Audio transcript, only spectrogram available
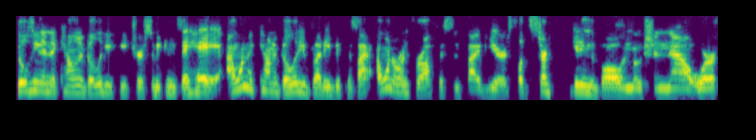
building an accountability feature so we can say hey i want accountability buddy because i, I want to run for office in five years. Let's start getting the ball in motion now. Or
